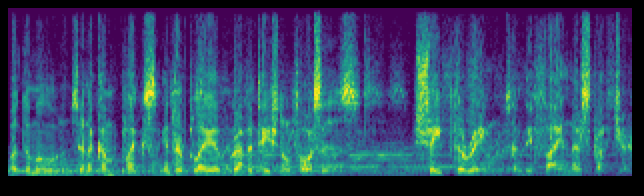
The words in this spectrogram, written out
But the moons, in a complex interplay of gravitational forces, shape the rings and define their structure.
